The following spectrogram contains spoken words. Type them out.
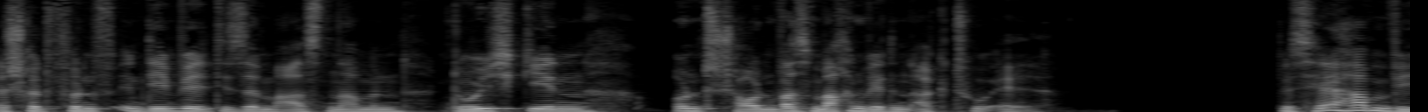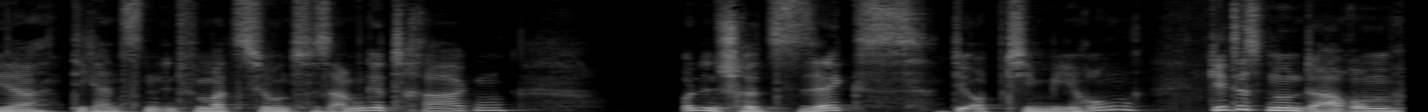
der Schritt 5, in dem wir diese Maßnahmen durchgehen und schauen, was machen wir denn aktuell. Bisher haben wir die ganzen Informationen zusammengetragen und in Schritt 6, die Optimierung, geht es nun darum,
